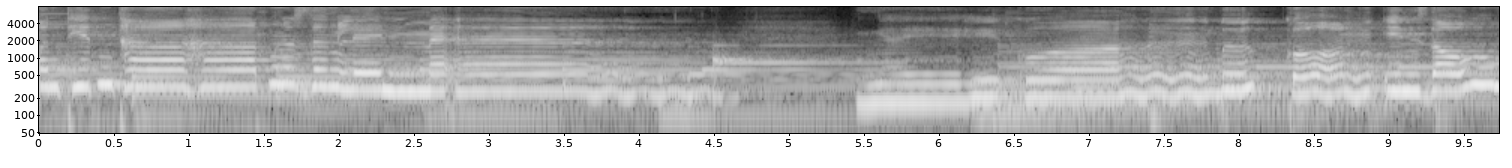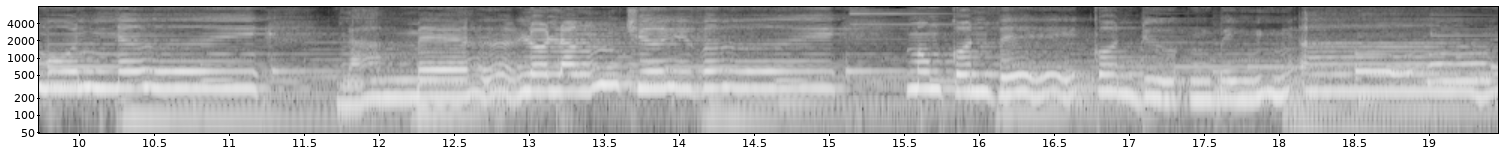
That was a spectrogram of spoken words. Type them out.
Con thiết tha hát dâng lên mẹ. Ngày qua bước con in dấu muôn nơi, Làm mẹ lo lắng chơi vơi, Mong con về con được bình an.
